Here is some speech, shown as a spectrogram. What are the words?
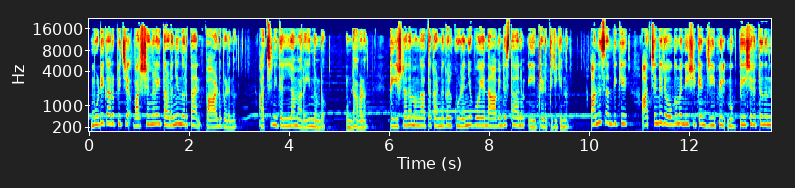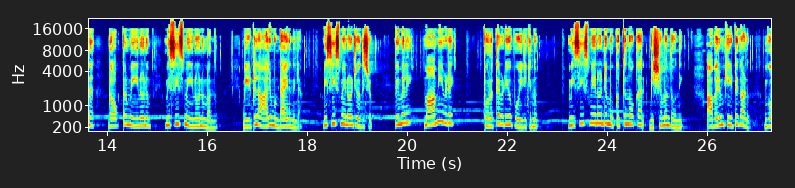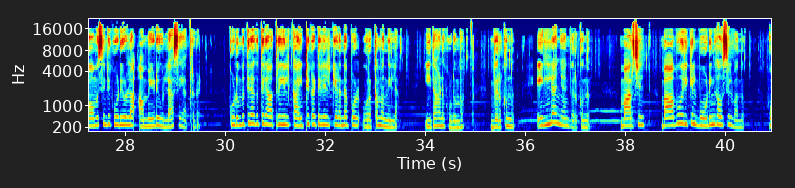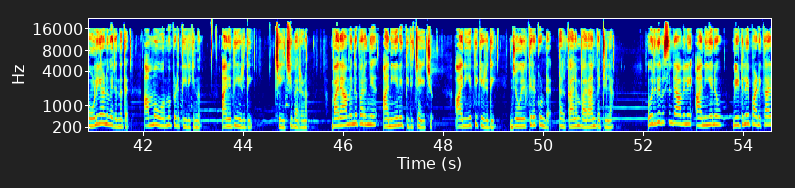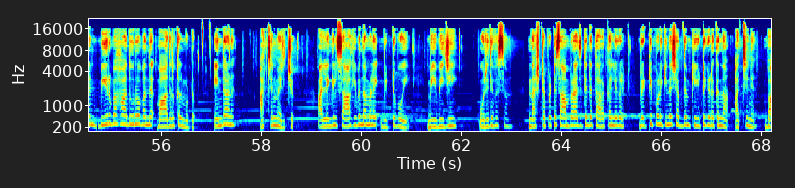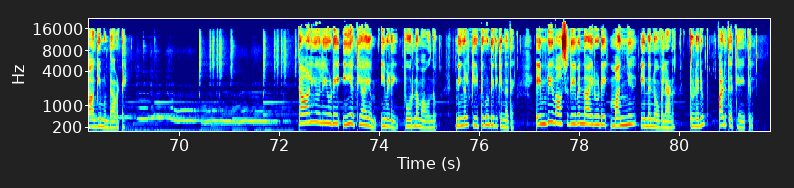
മുടി കറുപ്പിച്ച് വർഷങ്ങളെ തടഞ്ഞു നിർത്താൻ പാടുപെടുന്നു. അച്ഛൻ ഇതെല്ലാം അറിയുന്നുണ്ടോ? ഉണ്ടാവണം. തീഷ്ണത മങ്ങാത്ത കണ്ണുകൾ കുഴഞ്ഞുപോയ നാവിന്റെ സ്ഥാനം ഏറ്റെടുത്തിരിക്കുന്നു. അന്ന് സന്ധ്യയ്ക്ക് അച്ഛന്റെ രോഗമന്വേഷിക്കാൻ ജീപ്പിൽ മുക്തീശ്വരത്ത് നിന്ന് ഡോക്ടർ മേനോനും മിസ്സിസ് മേനോനും വന്നു. വീട്ടിൽ ആരും ഉണ്ടായിരുന്നില്ല. മിസ്സിസ് മേനോൻ ചോദിച്ചു വിമലെ മാമി ഇവിടെ? പുറത്തെവിടെയോ പോയിരിക്കുന്നു. മിസ്സിസ് മേനോന്റെ മുഖത്ത് നോക്കാൻ വിഷമം തോന്നി. അവരും കേട്ടുകാണും ഗോമസിന്റെ കൂടെയുള്ള അമ്മയുടെ ഉല്ലാസയാത്രകൾ. കുടുംബത്തിനകത്ത് രാത്രിയിൽ കയറ്റുകട്ടിലിൽ കിടന്നപ്പോൾ ഉറക്കം വന്നില്ല. ഇതാണ് കുടുംബം. വെറുക്കുന്നു. എല്ലാം ഞാൻ വെറുക്കുന്നു. മാർച്ചിൽ ബാബു ഒരിക്കൽ ബോർഡിംഗ് ഹൗസിൽ വന്നു. ഹോളിയാണ് വരുന്നത്. അമ്മ ഓർമ്മപ്പെടുത്തിയിരിക്കുന്നു. അനിതി എഴുതി ചേച്ചി വരണം. വരാമെന്ന് പറഞ്ഞ് അനിയനെ തിരിച്ചയച്ചു. അനിയത്തിക്കെഴുതി ജോലി തിരക്കുണ്ട് തൽക്കാലം വരാൻ പറ്റില്ല. ഒരു ദിവസം രാവിലെ അനിയനോ വീട്ടിലെ പണിക്കാരൻ ബീർ ബഹാദൂറോ വന്ന് വാതിൽക്കൽ മുട്ടും. എന്താണ്? അച്ഛൻ മരിച്ചു. അല്ലെങ്കിൽ സാഹിബ് നമ്മളെ വിട്ടുപോയി. ബി ബി ജി ഒരു ദിവസം. നഷ്ടപ്പെട്ട സാമ്രാജ്യത്തിന്റെ തറക്കല്ലുകൾ വെട്ടിപ്പൊളിക്കുന്ന ശബ്ദം കേട്ടുകിടക്കുന്ന അച്ഛന് ഭാഗ്യമുണ്ടാവട്ടെ. താളിയോലയുടെ ഈ അധ്യായം ഇവിടെ പൂർണമാവുന്നു. നിങ്ങൾ കേട്ടുകൊണ്ടിരിക്കുന്നത് എം ഡി വാസുദേവൻ നായരുടെ മഞ്ഞ് എന്ന നോവലാണ്. തുടരും അടുത്ത അധ്യായത്തിൽ.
